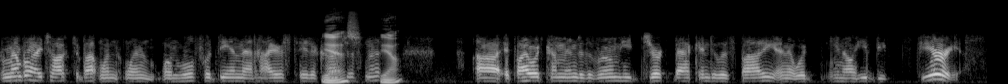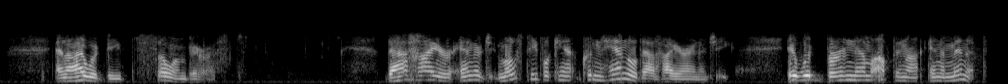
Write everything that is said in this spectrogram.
Remember, I talked about when when when Wolf would be in that higher state of consciousness. Yes. Yeah. Uh, if I would come into the room, he'd jerk back into his body, and it would, you know, he'd be furious, and I would be so embarrassed. That higher energy, most people can't couldn't handle that higher energy. It would burn them up in a in a minute.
